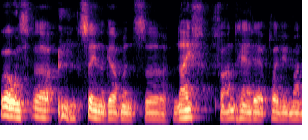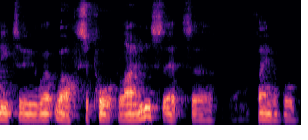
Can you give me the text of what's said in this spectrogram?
Well, we've uh, seen the government's uh, NAIF fund hand out plenty of money to well support loans at favourable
